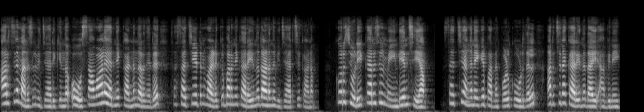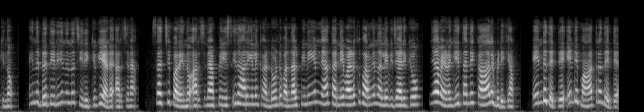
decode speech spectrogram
അർച്ചന മനസ്സിൽ വിചാരിക്കുന്നു ഓ സവാള അരിഞ്ഞ് കണ്ണു നിറഞ്ഞത് സച്ചിയേട്ടൻ വഴക്ക് പറഞ്ഞ് കരയുന്നതാണെന്ന് വിചാരിച്ച് കാണും. കുറച്ചുകൂടി കരച്ചിൽ മെയിന്റെയിൻ ചെയ്യാം. സച്ചി അങ്ങനെയൊക്കെ പറഞ്ഞപ്പോൾ കൂടുതൽ അർച്ചന കരയുന്നതായി അഭിനയിക്കുന്നു. എന്നിട്ട് തിരിഞ്ഞു നിന്ന് ചിരിക്കുകയാണ് അർച്ചന. സച്ചി പറയുന്നു അർച്ചന പ്ലീസ് ഇതാരെങ്കിലും കണ്ടുകൊണ്ട് വന്നാൽ പിന്നെയും ഞാൻ തന്നെ വഴക്ക് പറഞ്ഞെന്നല്ലേ വിചാരിക്കൂ? ഞാൻ വേണമെങ്കിൽ തന്റെ കാൽ പിടിക്കാം. എന്റെ തെറ്റ് എന്റെ മാത്രം തെറ്റ്.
